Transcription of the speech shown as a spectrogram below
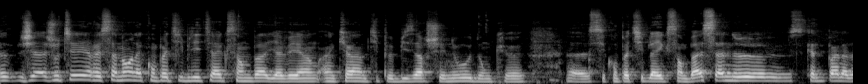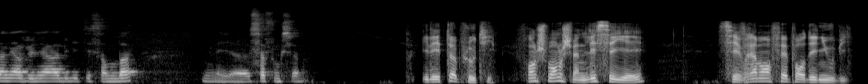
Euh, j'ai ajouté récemment la compatibilité avec Samba. Il y avait un, cas un petit peu bizarre chez nous, donc euh, euh, c'est compatible avec Samba. Ça ne scanne pas la dernière vulnérabilité Samba, mais ça fonctionne. Il est top l'outil. Franchement, je viens de l'essayer. C'est vraiment fait pour des newbies.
